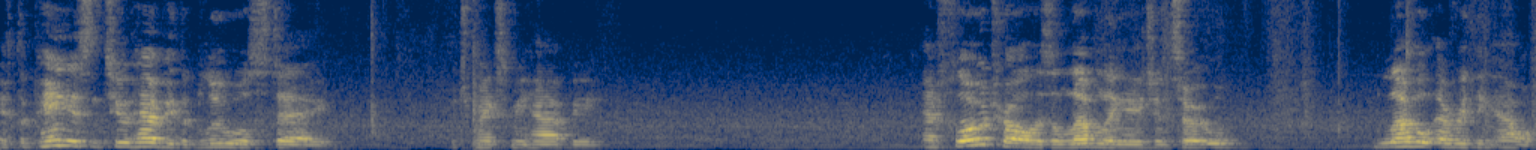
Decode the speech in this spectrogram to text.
If the paint isn't too heavy, the blue will stay, which makes me happy. And Floetrol is a leveling agent, so it will level everything out.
